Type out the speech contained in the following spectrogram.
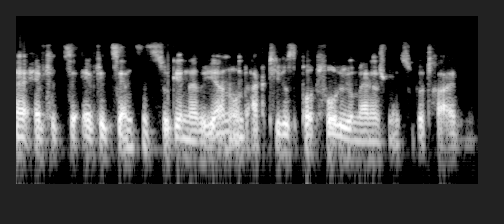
Effizienzen zu generieren und aktives Portfolio-Management zu betreiben.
